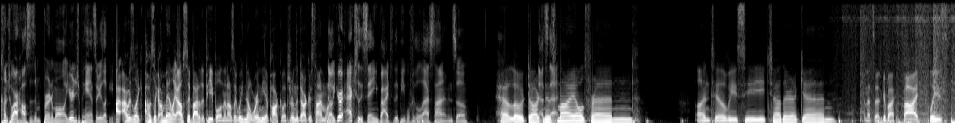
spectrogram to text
come to our houses and burn them all. You're in Japan, so you're lucky. I, I was like, I was like, oh man, like I'll say bye to the people, and then I was like, wait, no, we're in the apocalypse. We're in the darkest timeline. no, you're actually saying bye to the people for the last time, and so Hello, darkness, that. my old friend. Until we see each other again. And that's it. Goodbye. Bye, please.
